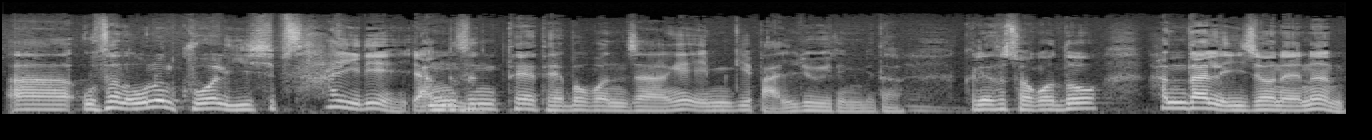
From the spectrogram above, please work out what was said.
아, 우선 오는 9월 24일이 양승태 대법원장의 임기 만료일입니다. 그래서 적어도 한 달 이전에는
